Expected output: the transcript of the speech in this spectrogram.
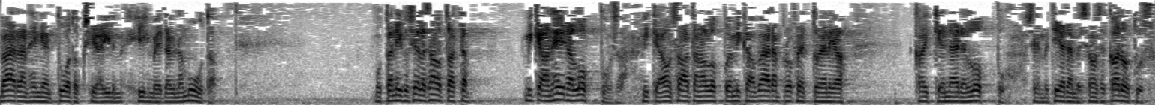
väärän hengen tuotoksia, ilme, ihmeitä ynnä muuta. Mutta niin kuin siellä sanotaan, että mikä on heidän loppunsa, mikä on saatanan loppu ja mikä on väärän profeettojen ja kaikkien näiden loppu. Sen me tiedämme, se on se kadotus.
